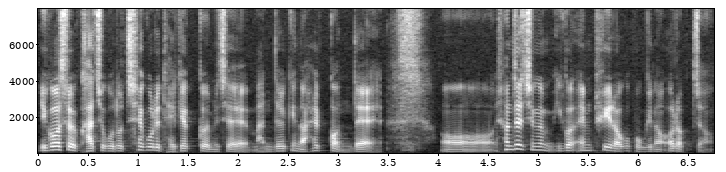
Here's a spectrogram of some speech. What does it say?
이것을 가지고도 채굴이 되게끔 이제 만들기는 할 건데 어, 현재 지금 이거 M2라고 보기는 어렵죠.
